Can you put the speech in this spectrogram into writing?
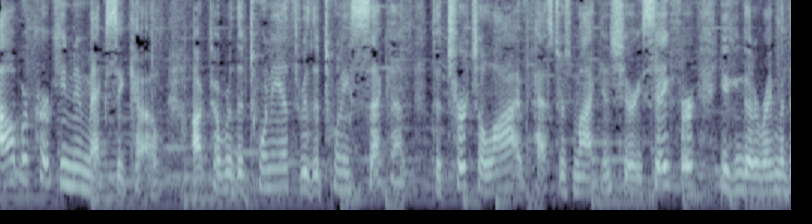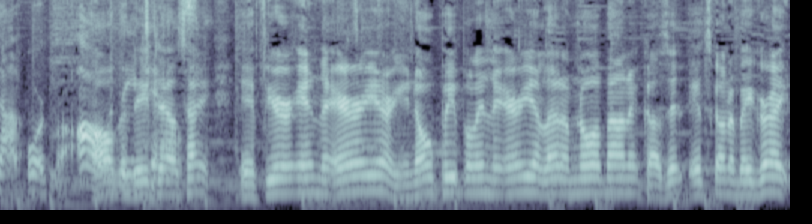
Albuquerque, New Mexico, October the 20th through the 22nd to Church Alive, Pastors Mike and Sherry Safer. You can go to rhema.org for all, all the, the details. details. Hey, if you're in the area or you know people in the area, let them know about it because it, it's going to be great.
